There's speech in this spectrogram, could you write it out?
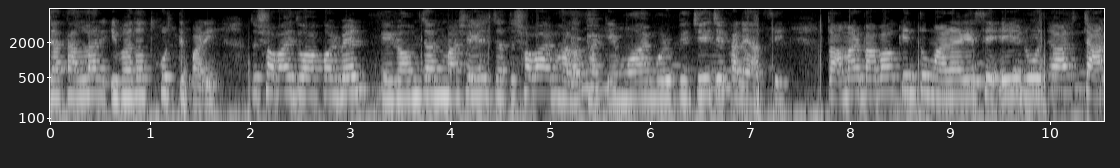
যাতে আল্লাহর ইবাদত করতে পারি। তো সবাই দোয়া করবেন এই রমজান মাসে যাতে সবাই ভালো থাকে। ময় মুরব্বী যে যেখানে আছি। তো আমার বাবাও কিন্তু মারা গেছে। এই রোজার চার,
